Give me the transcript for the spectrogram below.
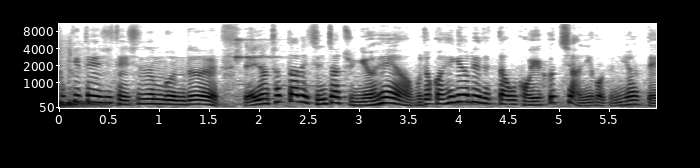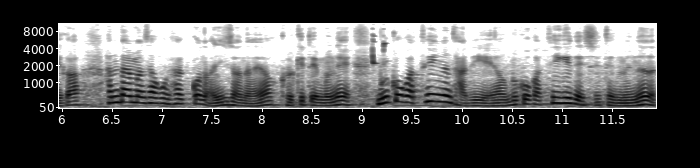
토끼돼지 되시는 분들 내년 첫 달이 진짜 중요해요. 무조건 해결이 됐다고 거기에 끝이 아니거든요. 내가 한 달만 사고 살 건 아니잖아요. 그렇기 때문에 물꼬가 트이는 달이에요. 물꼬가 트이게 됐을 때면은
